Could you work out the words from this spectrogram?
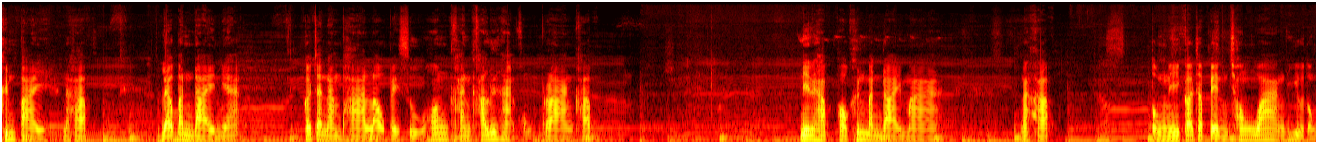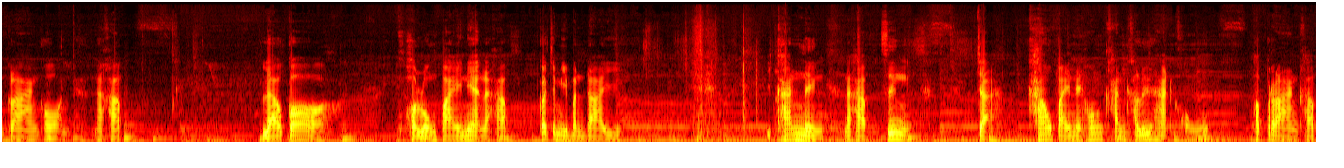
ขึ้นไปนะครับ แล้วบันไดเนี้ยก็จะนำพาเราไปสู่ห้องคันคฤหะของปรางครับนี่นะครับพอขึ้นบันไดมานะครับ ตรงนี้ก็จะเป็นช่องว่างที่อยู่ตรงกลางก่อนนะครับ แล้วก็ พอลงไปเนี่ยนะครับ ก็จะมีบันไดอีกขั้นหนึ่งนะครับ ซึ่งจะเข้าไปในห้องคันคฤหาสน์ของพระปรางครับ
